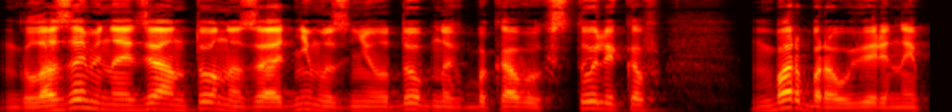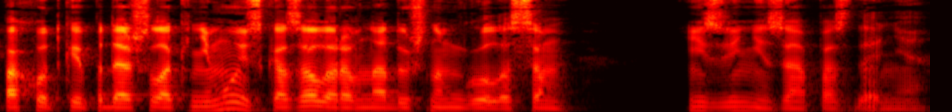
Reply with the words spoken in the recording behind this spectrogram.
Глазами найдя Антона за одним из неудобных боковых столиков, Барбара уверенной походкой подошла к нему и сказала равнодушным голосом: "Извини за опоздание".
